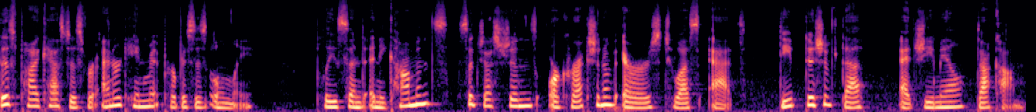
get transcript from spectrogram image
this podcast is for entertainment purposes only. Please send any comments, suggestions, or correction of errors to us at deepdishofdeath at gmail.com.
